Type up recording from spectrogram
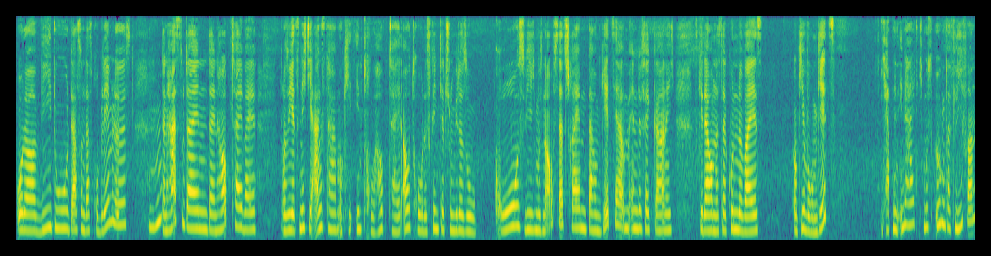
oder wie du das und das Problem löst. Dann hast du dein, dein Hauptteil, weil also jetzt nicht die Angst haben, okay, Intro, Hauptteil, Outro, das klingt jetzt schon wieder so groß, wie ich muss einen Aufsatz schreiben. Darum geht's ja im Endeffekt gar nicht. Es geht darum, dass der Kunde weiß, okay, worum geht's? Ich habe einen Inhalt, ich muss irgendwas liefern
